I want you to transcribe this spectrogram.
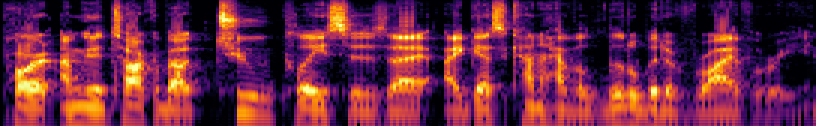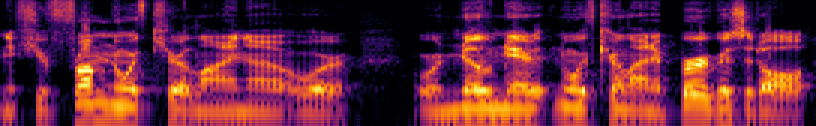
part, I'm going to talk about two places that I guess kind of have a little bit of rivalry. And if you're from North Carolina or or know North Carolina burgers at all,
